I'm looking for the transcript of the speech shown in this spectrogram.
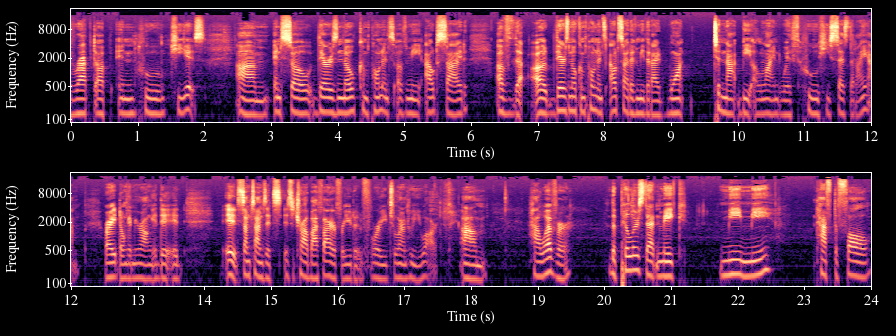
wrapped up in who He is, um, and so there is no components of me outside of the. Uh, there's no components outside of me that I want to not be aligned with who He says that I am. Right? Don't get me wrong. It it it sometimes it's it's a trial by fire for you to for you to learn who you are. Um, however, the pillars that make me me have to fall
